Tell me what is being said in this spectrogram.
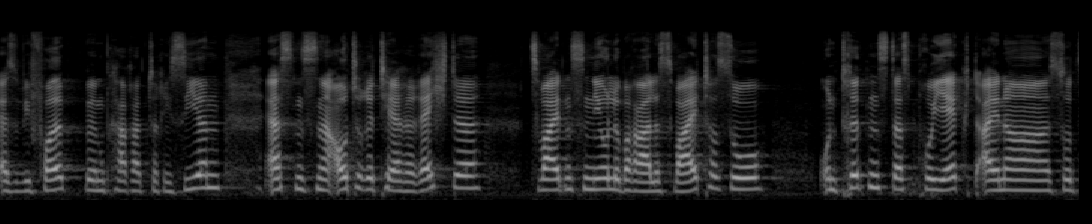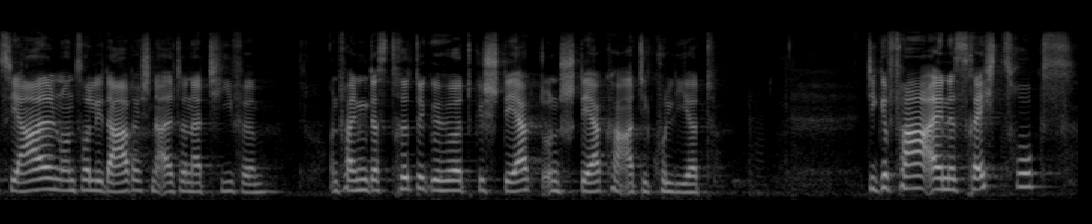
also wie folgt charakterisieren. Erstens eine autoritäre Rechte, zweitens ein neoliberales Weiter so und drittens das Projekt einer sozialen und solidarischen Alternative. Und vor allem das dritte gehört gestärkt und stärker artikuliert. Die Gefahr eines Rechtsrucks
